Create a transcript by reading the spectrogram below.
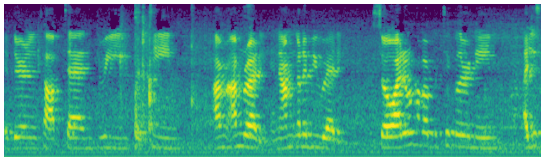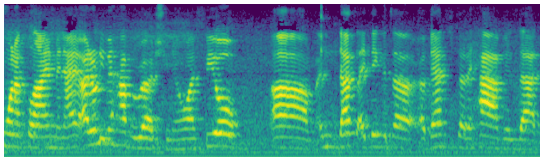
if they're in the top 10, 3, 15. I'm, I'm ready, and I'm going to be ready. So I don't have a particular name. I just want to climb, and I, I don't even have a rush, you know. I feel, um, and that's, I think it's a advantage that I have is that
